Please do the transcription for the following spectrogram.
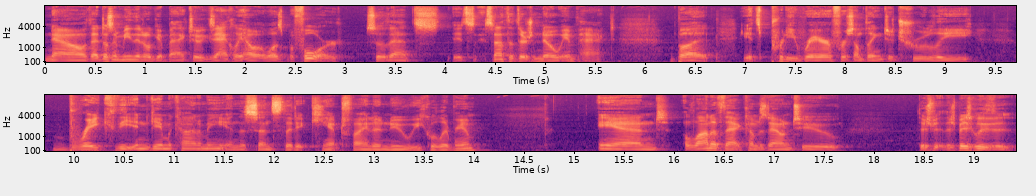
Now, that doesn't mean that it'll get back to exactly how it was before. So that's it's it's not that there's no impact, but it's pretty rare for something to truly break the in-game economy in the sense that it can't find a new equilibrium. And a lot of that comes down to there's there's basically the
